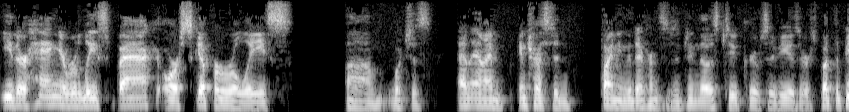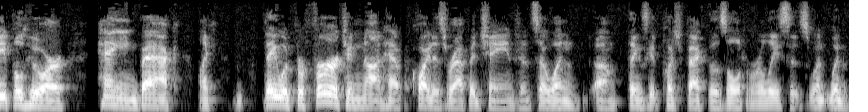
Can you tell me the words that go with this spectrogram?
either hang a release back or skip a release, um, which is and, and I'm interested in finding the differences between those two groups of users. But the people who are hanging back, like they would prefer to not have quite as rapid change. And so when um, things get pushed back to those older releases, when, when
